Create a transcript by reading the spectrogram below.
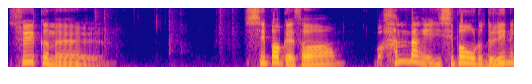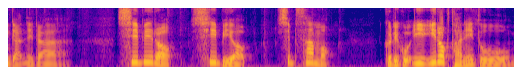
수익금을 10억에서 뭐 한 방에 20억으로 늘리는 게 아니라 11억, 12억, 13억 그리고 이 1억 단위도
